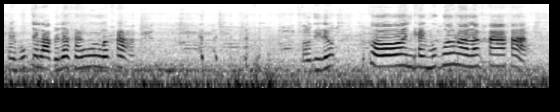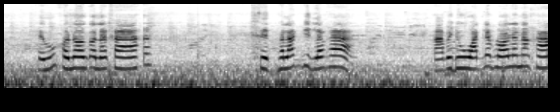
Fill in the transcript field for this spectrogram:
ไข่มุกจะหลับแล้วนะคะง่วงแล้วค่ะ บอกดีทุกทุกคนไข่มุกง่วงนอนแล้วค่ะไข่มุกขอนอนก่อนนะคะ เสร็จภารกิจแล้วค่ะพาไปดูวัดเรียบร้อยแล้วนะคะ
